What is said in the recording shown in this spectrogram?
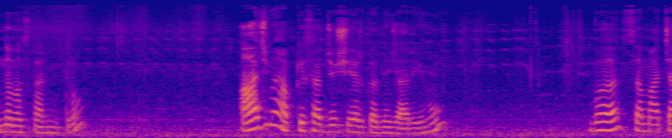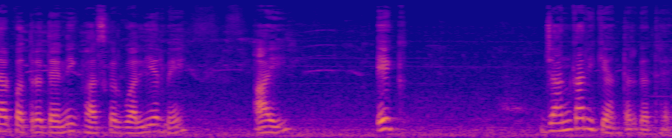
नमस्कार मित्रों। आज मैं आपके साथ जो शेयर करने जा रही हूँ, वह समाचार पत्र दैनिक भास्कर ग्वालियर में आई एक जानकारी के अंतर्गत है,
